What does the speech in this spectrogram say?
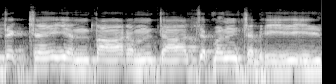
तीक्षणयंतारम चाच पंचभी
